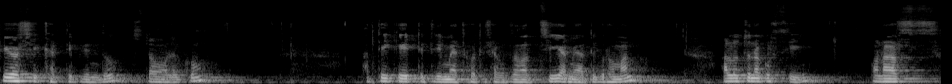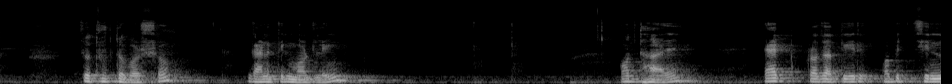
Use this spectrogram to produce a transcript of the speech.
প্রিয় শিক্ষার্থীবৃন্দ, আসসালামু আলাইকুম। আতিক এইটটি থ্রি ম্যাথ হতে স্বাগত জানাচ্ছি, আমি আতিকুর রহমান। আলোচনা করছি অনার্স চতুর্থ বর্ষ, গাণিতিক মডেলিং। অধ্যায়, এক প্রজাতির অবিচ্ছিন্ন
